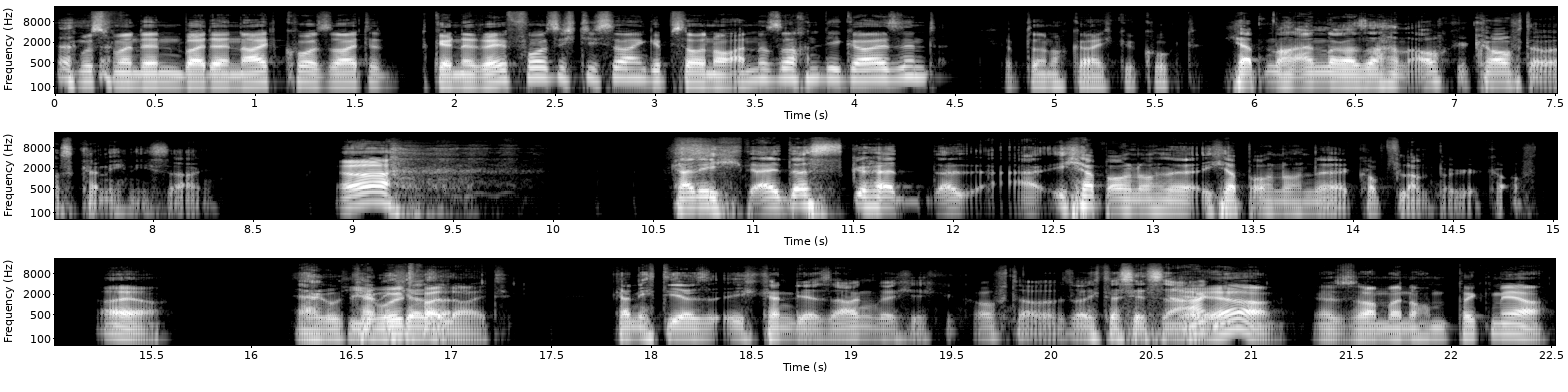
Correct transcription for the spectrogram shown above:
muss man denn bei der Nightcore-Seite generell vorsichtig sein? Gibt es auch noch andere Sachen, die geil sind? Ich habe da noch gar nicht geguckt. Ich habe noch andere Sachen auch gekauft, aber das kann ich nicht sagen. Ah, Kann ich, äh, das gehört, äh, ich habe auch noch eine, ich habe auch noch eine Kopflampe gekauft. ah ja, Ja gut, die kann ich, ja, Ultralight. kann ich dir, ich kann dir sagen, welche ich gekauft habe. Soll ich das jetzt Ja, sagen? ja, jetzt haben wir noch ein Pack mehr.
